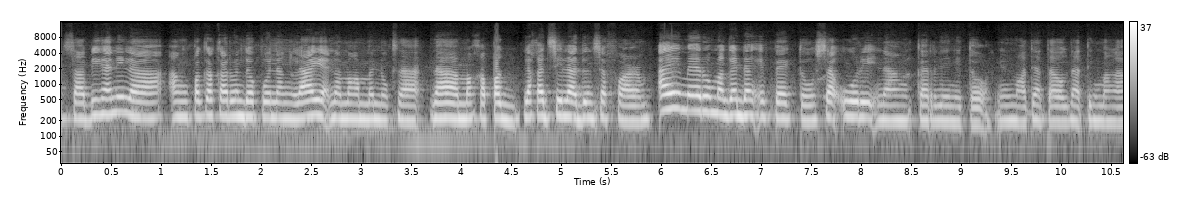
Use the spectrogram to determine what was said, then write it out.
sabi nga nila, ang pagkakaroon daw po ng laya ng mga manok na, na makapaglakad sila doon sa farm ay merong magandang epekto sa uri ng karne nito. Yung mga tinatawag nating mga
